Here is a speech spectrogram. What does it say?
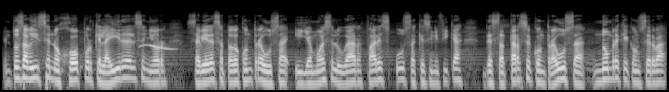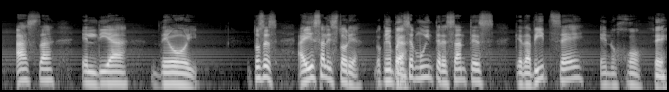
Entonces David se enojó porque la ira del Señor se había desatado contra Usa y llamó a ese lugar Fares Usa, que significa desatarse contra Usa, nombre que conserva hasta el día de hoy. Entonces, ahí está la historia. Lo que me parece muy interesante es que David se enojó. Sí.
